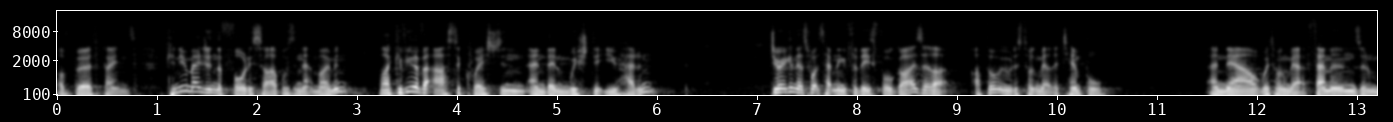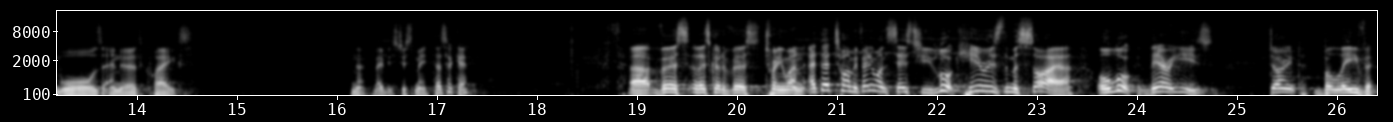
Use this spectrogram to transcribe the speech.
of birth pains. Can you imagine the four disciples in that moment? Like, have you ever asked a question and then wished that you hadn't? Do you reckon that's what's happening for these four guys? They're like, I thought we were just talking about the temple. And now we're talking about famines and wars and earthquakes. No, maybe it's just me. That's okay. Uh, verse, let's go to verse 21. At that time, if anyone says to you, Look, here is the Messiah, or Look, there he is, don't believe it.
